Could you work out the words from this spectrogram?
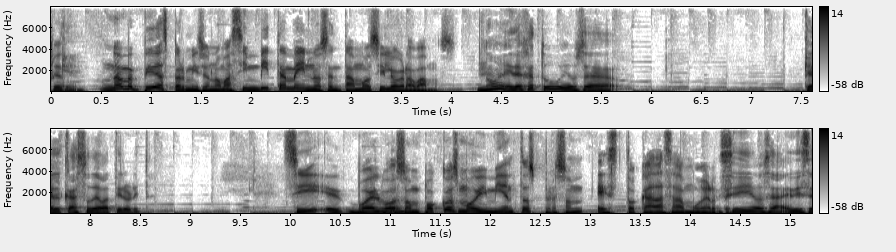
qué? No me pidas permiso, nomás invítame y nos sentamos y lo grabamos. no, y deja tú, güey, o sea, ¿qué es el caso de debatir ahorita? Sí, eh, vuelvo. Son pocos movimientos, pero son estocadas a muerte. Sí, o sea, dice,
